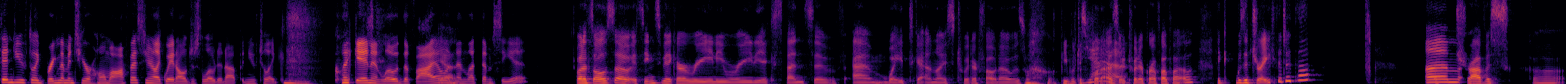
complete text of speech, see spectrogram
then do you have to like bring them into your home office and you're like, wait, I'll just load it up. And you have to like click in and load the file yeah. and then let them see it. Well, it's also it seems to be like a really, really expensive um way to get a nice Twitter photo as well. People just yeah. put it as their Twitter profile photo. Like, was it Drake that did that? Um, or Travis Scott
